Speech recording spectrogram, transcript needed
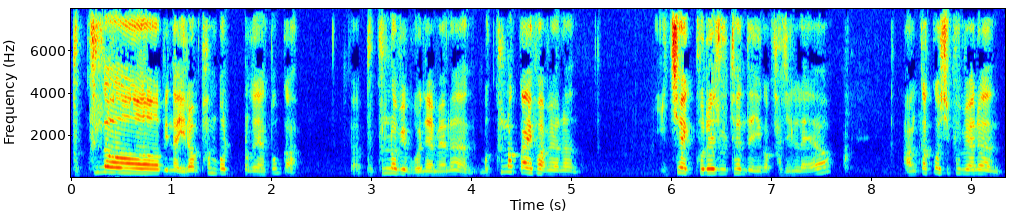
북클럽이나 이런 판본은 그냥 똥값. 그러니까 북클럽이 뭐냐면은 뭐 클럽 가입하면은 이 책 보내줄 텐데 이거 가질래요? 안 갖고 싶으면은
